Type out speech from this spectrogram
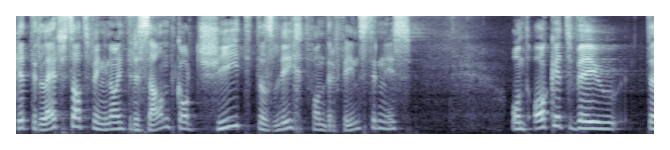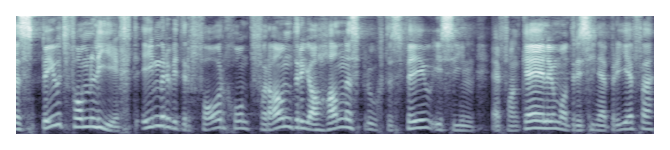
Der letzte Satz finde ich noch interessant. Gott schied das Licht von der Finsternis. Und auch weil das Bild vom Licht immer wieder vorkommt, vor allem der Johannes braucht es viel in seinem Evangelium oder in seinen Briefen,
